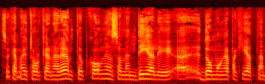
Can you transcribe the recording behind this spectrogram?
så kan man ju tolka den här ränteuppgången som en del i eh, de många paketen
